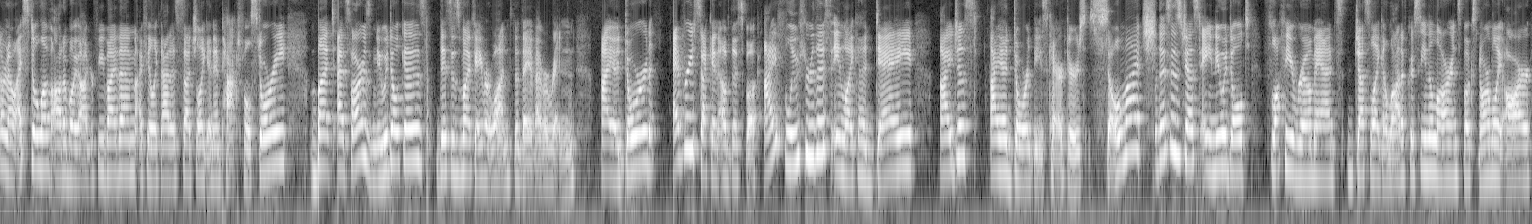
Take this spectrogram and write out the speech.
don't know, I still love Autoboyography by them. I feel like that is such like an impactful story. But as far as new adult goes, this is my favorite one that they have ever written. I adored every second of this book. I flew through this in like a day. I just, I adore these characters so much. This is just a new adult fluffy romance, just like a lot of Christina Lauren's books normally are,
